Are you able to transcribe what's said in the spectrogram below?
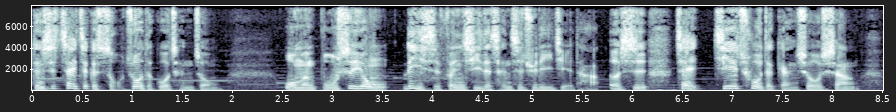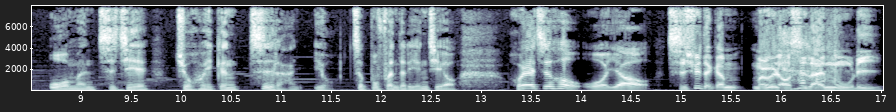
但是在这个手作的过程中，我们不是用历史分析的层次去理解它，而是在接触的感受上，我们直接就会跟自然有这部分的连接哦。回来之后，我要持续的跟门瑞老师来努力，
